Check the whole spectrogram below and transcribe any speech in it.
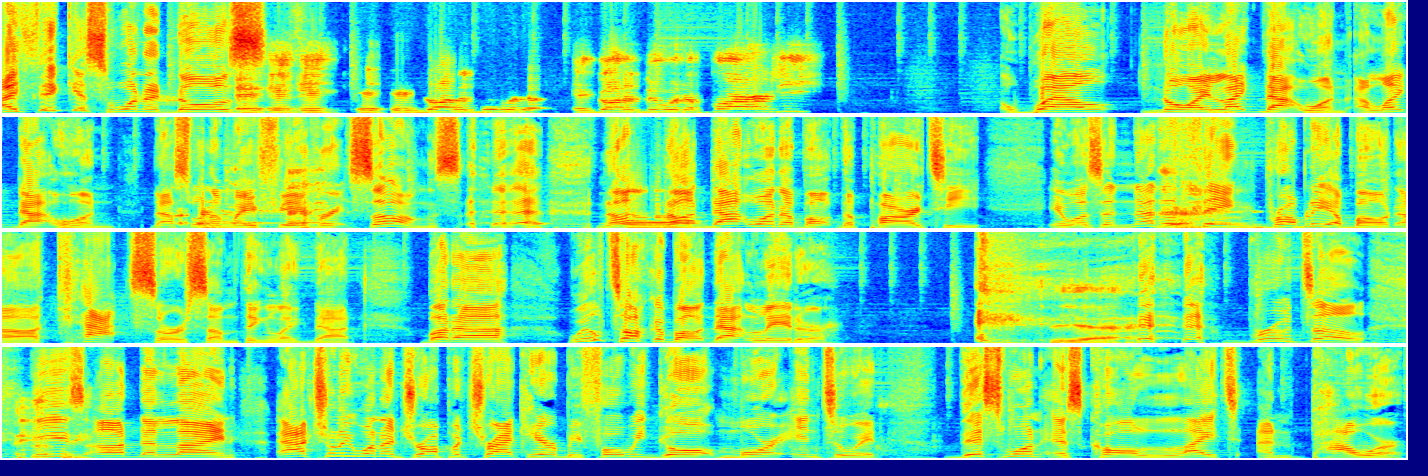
I think it's one of those. It, it, it, it, it got to do with a, it got to do with a party. Well, no, I like that one. I like that one. That's one of my favorite songs. not not that one about the party. It was another thing, probably about uh, cats or something like that. But uh, we'll talk about that later. Yeah. Brutal. He's on the line. I actually want to drop a track here before we go more into it. This one is called Light and Power.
